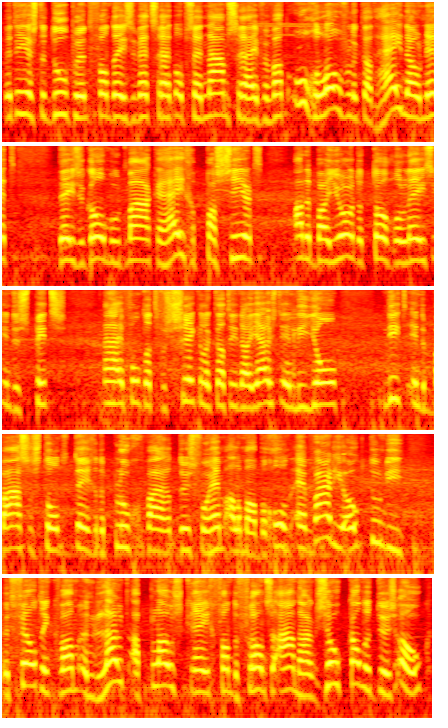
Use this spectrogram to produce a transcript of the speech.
het eerste doelpunt van deze wedstrijd op zijn naam schrijven. Wat ongelooflijk dat hij nou net deze goal moet maken. Hij gepasseerd Adebayor, de Togolees, in de spits. En hij vond het verschrikkelijk dat hij nou juist in Lyon niet in de basis stond tegen de ploeg waar het dus voor hem allemaal begon. En waar hij ook toen hij het veld in kwam een luid applaus kreeg van de Franse aanhang. Zo kan het dus ook.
